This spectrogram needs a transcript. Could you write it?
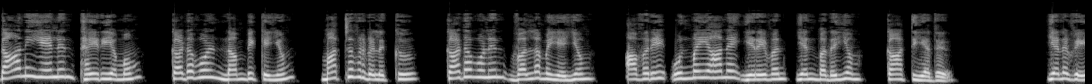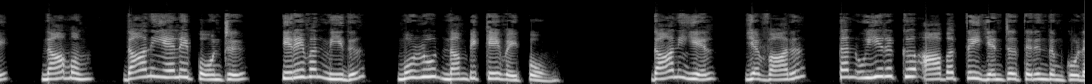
தானியேலின் தைரியமும் கடவுள் நம்பிக்கையும் மற்றவர்களுக்கு கடவுளின் வல்லமையையும் அவரே உண்மையான இறைவன் என்பதையும் காட்டியது. எனவே நாமும் தானியேலை போன்று இறைவன் மீது முழு நம்பிக்கை வைப்போம். தானியேல் எவ்வாறு? தன் உயிருக்கு ஆபத்து என்று தெரிந்தும் கூட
